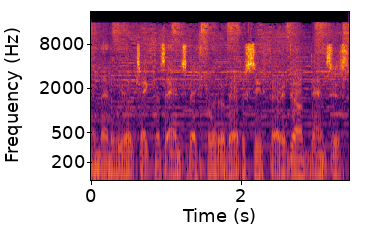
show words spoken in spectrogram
and then we'll take the Zane Smith photo there to see Fairy Dog Dances.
